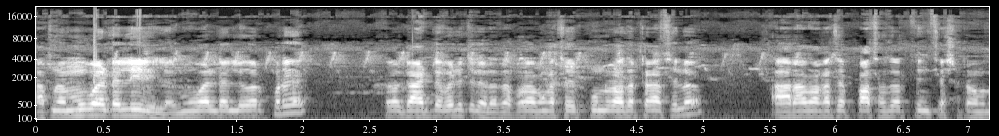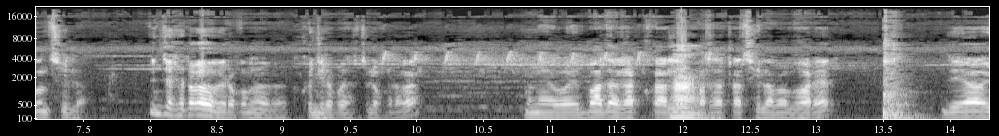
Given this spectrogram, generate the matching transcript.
আপনার মোবাইলটা নিয়ে নিল। মোবাইলটা নেওয়ার পরে তারপর গাড়িতে বেরিয়ে চলে গেলো। তারপর আমার কাছে পনেরো হাজার টাকা ছিল আর আমার কাছে পাঁচ হাজার তিন চারশো টাকা মতন ছিল। তিন চারশো টাকা হবে এরকম হবে। খুচরা পয়সা ছিল টাকা। মানে ওই বাজার ঘাট করা হ্যাঁ। পাঁচ হাজার টাকা ছিল আমার ঘরের। যে ওই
